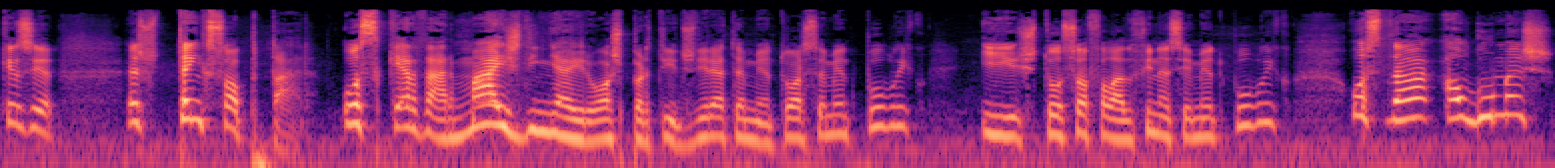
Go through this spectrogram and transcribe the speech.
Quer dizer, tem que se optar. Ou se quer dar mais dinheiro aos partidos diretamente ao orçamento público, e estou só a falar do financiamento público, ou se dá alguns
